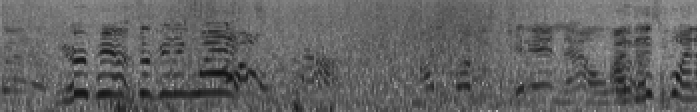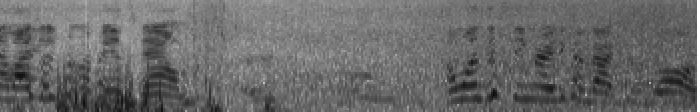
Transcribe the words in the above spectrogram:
wet. Your pants are getting wet. Might as well just get in now. At this point, I might as well put my pants down. I want the stingray to come back to the vlog.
